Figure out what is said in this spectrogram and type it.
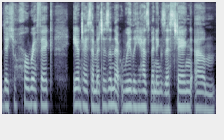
the horrific anti-Semitism that really has been existing. Um,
